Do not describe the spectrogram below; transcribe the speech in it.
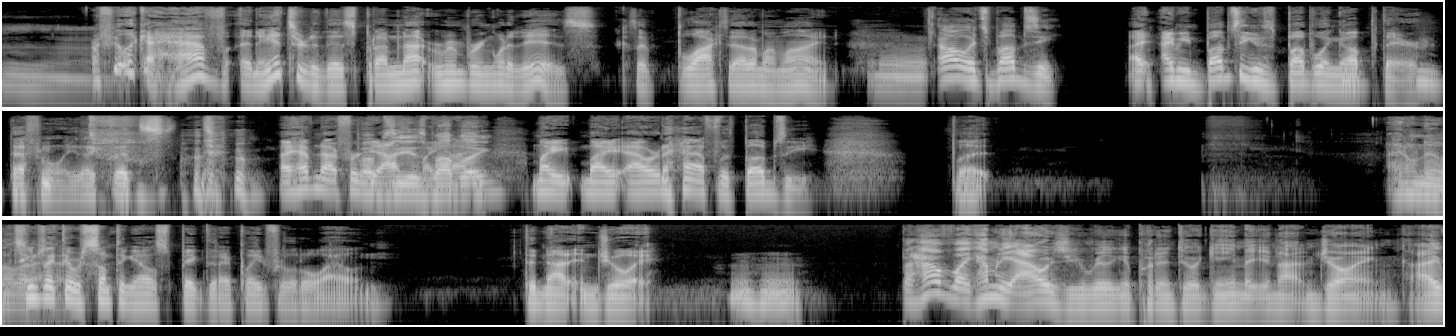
Hmm. I feel like I have an answer to this, but I'm not remembering what it is because I've blocked it out of my mind. Mm. Oh, it's Bubsy. I, I mean, Bubsy is bubbling up there, definitely. Like that's, I have not forgotten Bubsy is my time- bubbling. my my hour and a half with Bubsy, but I don't know. Well, It seems that- like there was something else big that I played for a little while and did not enjoy. Mm-hmm. But how like how many hours are you really gonna put into a game that you're not enjoying? I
